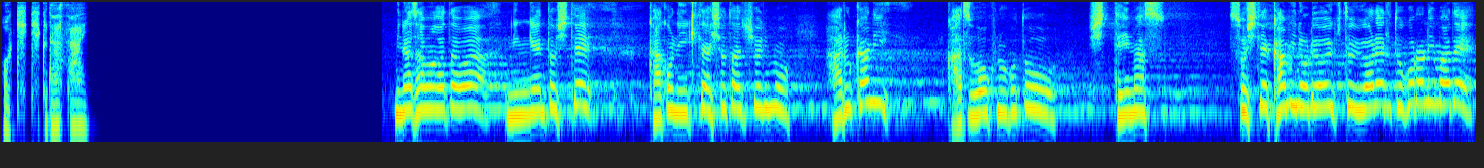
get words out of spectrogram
お聞きください。皆様方は人間として過去に生きた人たちよりもはるかに数多くのことを知っています。そして神の領域と言われるところにまで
